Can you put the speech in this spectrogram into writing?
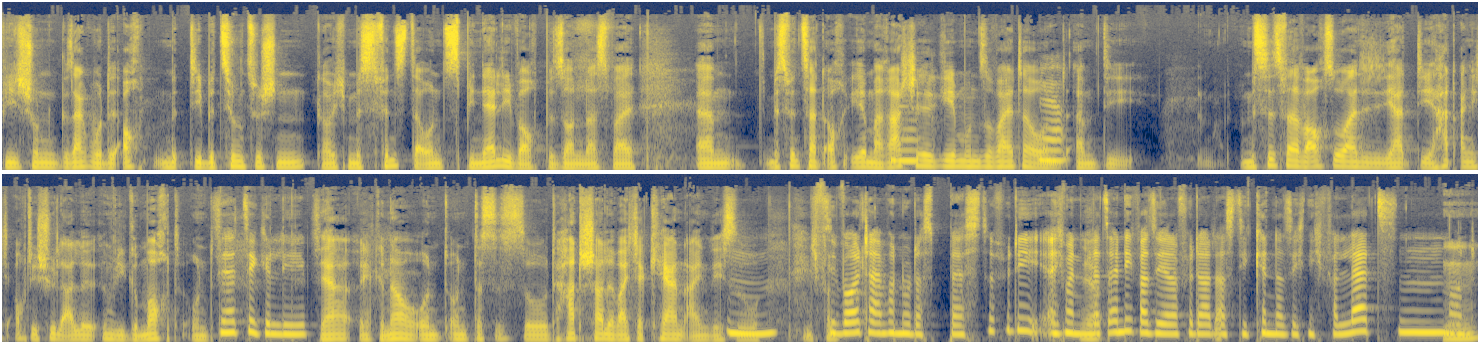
wie schon gesagt wurde, auch mit die Beziehung zwischen, glaube ich, Miss Finster und Spinelli war auch besonders, weil ähm, Miss Finster hat auch ihr Marasche Ja. gegeben und so weiter und Ja. ähm, die Miss Finster war auch so, also die hat, die hat eigentlich auch die Schüler alle irgendwie gemocht und Sie hat sie geliebt. ja, äh, genau. Und, und das ist so, der harte Schale weicher Kern eigentlich so. Und ich Sie fand, wollte einfach nur das Beste für die. Ich meine, Ja. letztendlich war sie ja dafür da, dass die Kinder sich nicht verletzen und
